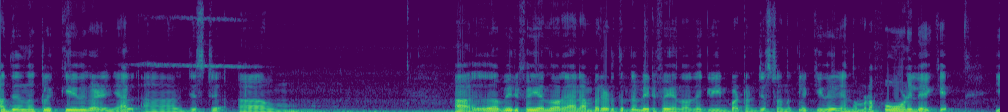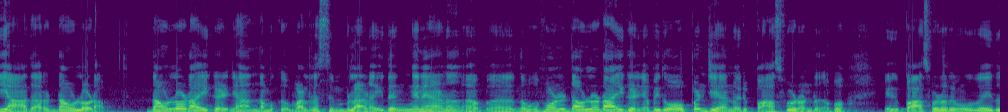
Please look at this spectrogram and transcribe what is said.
അതൊന്ന് ക്ലിക്ക് ചെയ്ത് കഴിഞ്ഞാൽ ജസ്റ്റ് ആ വെരിഫൈ എന്ന് പറഞ്ഞാൽ ആ നമ്പർ എടുത്തിട്ട് വെരിഫൈ എന്ന് പറഞ്ഞ ഗ്രീൻ ബട്ടൺ ജസ്റ്റ് ഒന്ന് ക്ലിക്ക് ചെയ്ത് കഴിഞ്ഞാൽ നമ്മുടെ ഫോണിലേക്ക് ഈ ആധാർ ഡൗൺലോഡ് ആവും. ഡൗൺലോഡ് ആയി കഴിഞ്ഞാൽ നമുക്ക് വളരെ സിമ്പിളാണ് ഇതെങ്ങനെയാണ് നമുക്ക് ഫോണിൽ ഡൗൺലോഡ് ആയി കഴിഞ്ഞു അപ്പോൾ ഇത് ഓപ്പൺ ചെയ്യാൻ ഒരു പാസ്വേഡ് ഉണ്ട്. അപ്പോൾ ഈ പാസ്വേഡ് റിമൂവ് ചെയ്ത്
